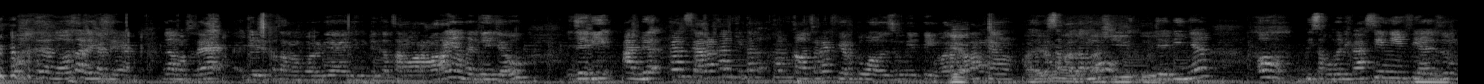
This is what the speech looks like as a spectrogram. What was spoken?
Nggak usah deh deh nggak maksudnya jadi dekat sama keluarga jadi dekat sama orang-orang yang tadinya jauh. Jadi ada kan sekarang kan kita kan culture-nya virtual zoom meeting. Orang-orang yang Akhirnya bisa ketemu jadinya oh bisa komunikasi nih via zoom.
